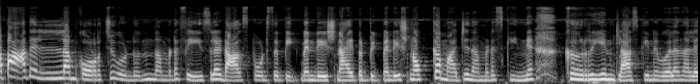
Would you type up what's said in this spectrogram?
അപ്പോൾ അതെല്ലാം കുറച്ച് കൊണ്ടുവന്ന് നമ്മുടെ ഫേസിലെ ഡാർക്ക് സ്പോട്ട്സ് പിഗ്മെന്റേഷൻ ഹൈപ്പർ പിഗ്മെന്റേഷൻ ഒക്കെ മാറ്റി നമ്മുടെ സ്കിന്ന് കൊറിയൻ ഗ്ലാസ് സ്കിന്ന് പോലെ നല്ല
